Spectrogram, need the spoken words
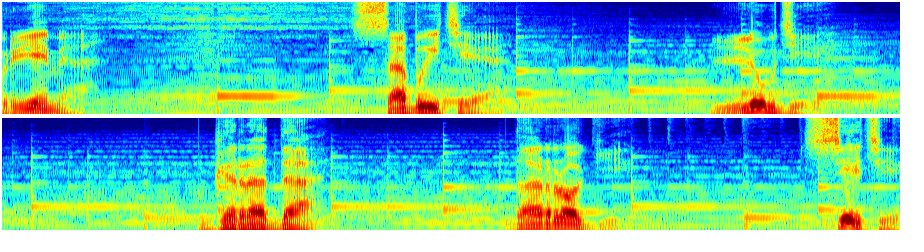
Время. События. Люди. Города. Дороги. Сети.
